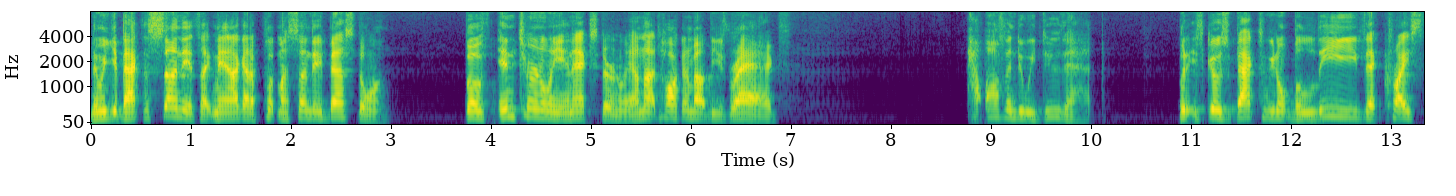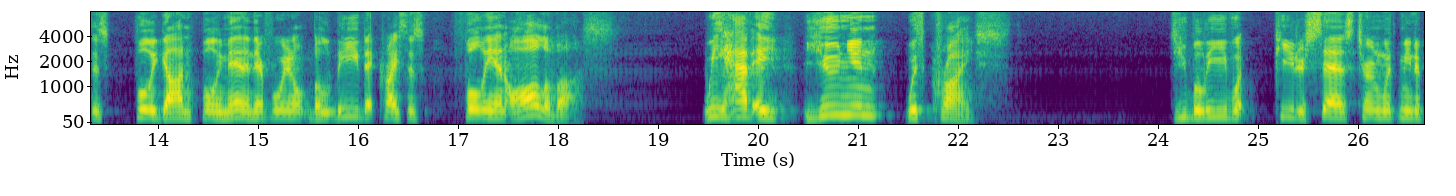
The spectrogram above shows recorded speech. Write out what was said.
Then we get back to Sunday. It's like, man, I got to put my Sunday best on, both internally and externally. I'm not talking about these rags. How often do we do that? But it goes back to we don't believe that Christ is fully God and fully man, and therefore we don't believe that Christ is fully in all of us. We have a union with Christ. Do you believe what Peter says? Turn with me to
